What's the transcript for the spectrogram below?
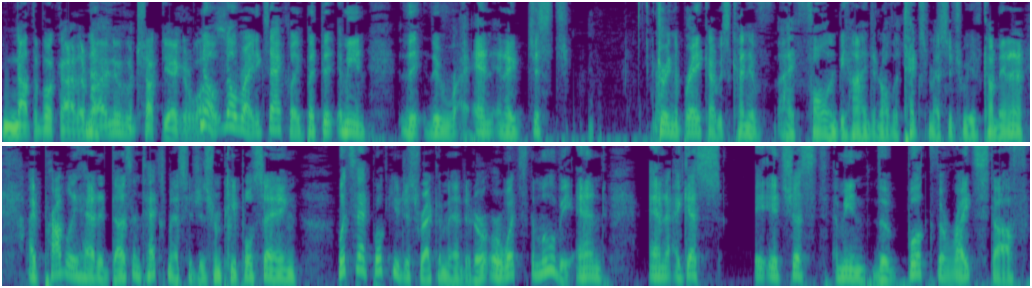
Not the book either, but no. I knew who Chuck Yeager was. No, no, right, exactly. But the, I mean, the the and and I just during the break, I was kind of I'd fallen behind in all the text message we had come in, and I probably had a dozen text messages from people saying, "What's that book you just recommended?" or, or "What's the movie?" and and I guess it's just, I mean, the book, The Right Stuff,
